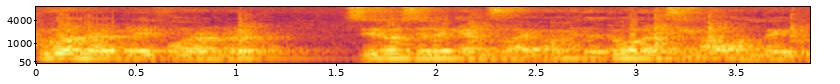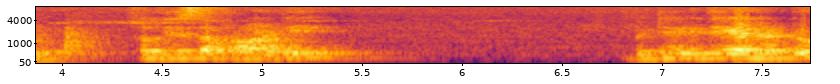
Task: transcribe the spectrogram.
200 by 400 0 0 cancel ஆகிடும் இந்த 2 அடிச்சிங்கன்னா 1 by 2 so this is the probability between 300 to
